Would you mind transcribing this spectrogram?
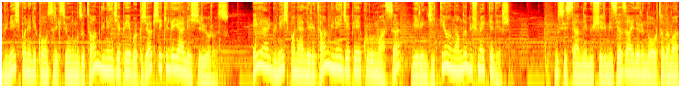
Güneş paneli konstrüksiyonumuzu tam güney cepheye bakacak şekilde yerleştiriyoruz. Eğer güneş panelleri tam güney cepheye kurulmazsa verim ciddi anlamda düşmektedir. Bu sistemle müşterimiz yaz aylarında ortalama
